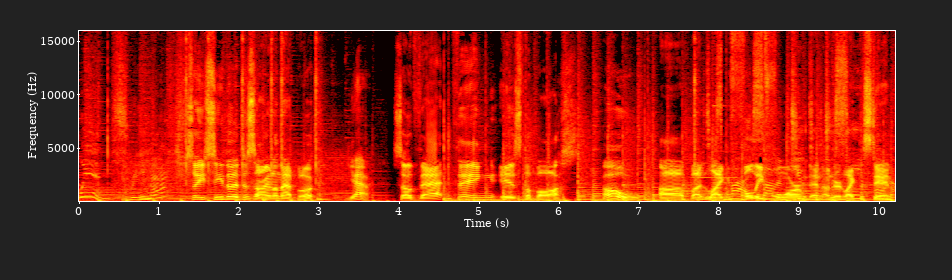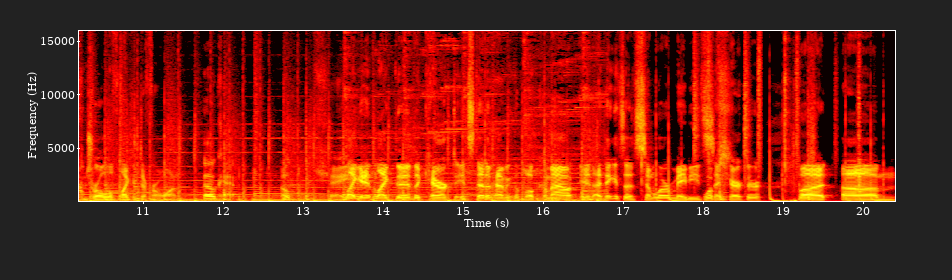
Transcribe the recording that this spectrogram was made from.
wins. Rematch? So you see the design on that book? Yeah. So that thing is the boss, Oh. uh, but like fully formed and under like the stand Anna. control of like a different one. Okay. Okay. Like it, like the the character instead of having the book come out, it I think it's a similar, maybe it's the same character, but um,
